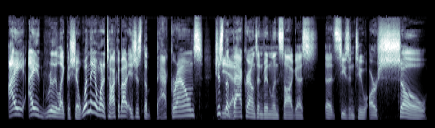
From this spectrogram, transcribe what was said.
i i really like the show one thing i want to talk about is just the backgrounds just the backgrounds in vinland saga uh, season 2 are so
